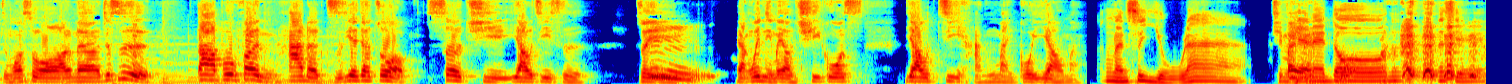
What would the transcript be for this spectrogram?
怎么说呢？就是大部分他的职业叫做社区药剂师。所以，两位你们有去过药剂行买过药吗？当然是有啦，去买那多 那些。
